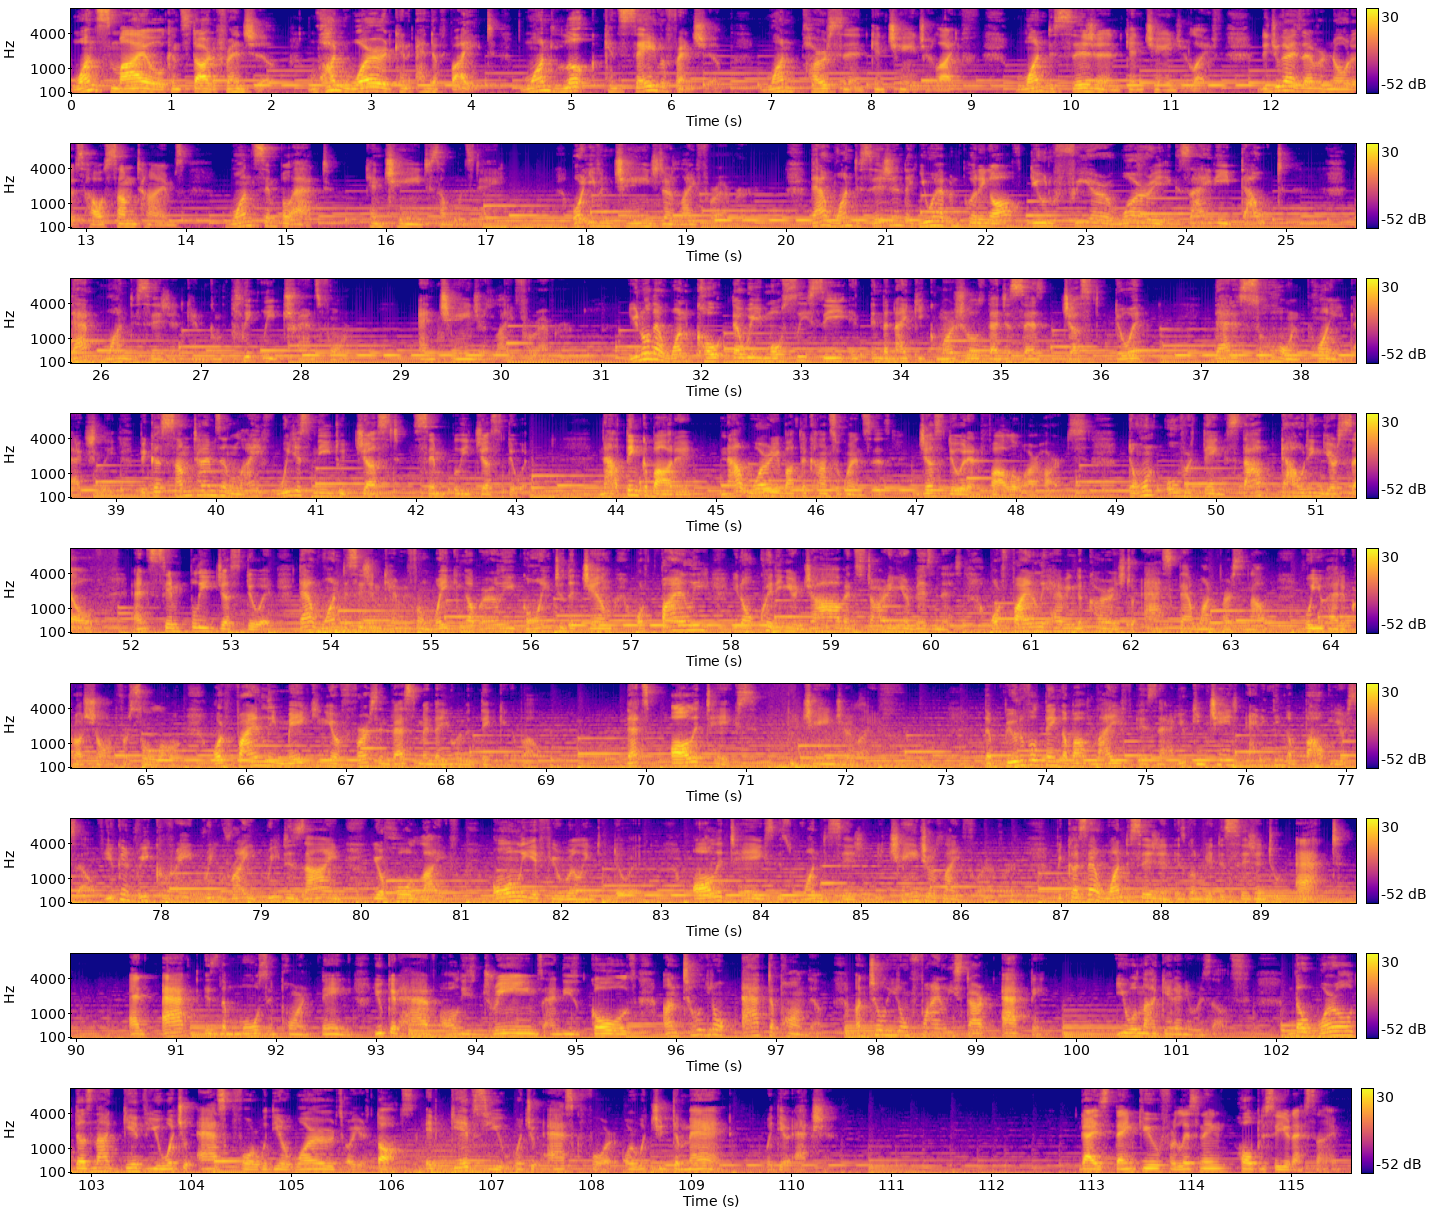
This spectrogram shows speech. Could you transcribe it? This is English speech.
One smile can start a friendship. One word can end a fight. One look can save a friendship. One person can change your life. One decision can change your life. Did you guys ever notice how sometimes one simple act can change someone's day or even change their life forever? That one decision that you have been putting off due to fear, worry, anxiety, doubt, that one decision can completely transform and change your life forever. You know that one quote that we mostly see in, in the Nike commercials that just says, just do it? That is so on point actually, because sometimes in life we just need to just simply just do it. Now think about it, not worry about the consequences, just do it and follow our hearts. Don't overthink, stop doubting yourself and simply just do it. That one decision can be from waking up early, going to the gym, or finally, you know, quitting your job and starting your business, or finally having the courage to ask that one person out who you had a crush on for so long, or finally making your first investment that you have been thinking about. That's all it takes to change your life. The beautiful thing about life is that you can change anything about yourself. You can recreate, rewrite, redesign your whole life only if you're willing to do it. All it takes is one decision to change your life forever. Because that one decision is going to be a decision to act. And act is the most important thing. You can have all these dreams and these goals until you don't act upon them, until you don't finally start acting you will not get any results. The world does not give you what you ask for with your words or your thoughts. It gives you what you ask for or what you demand with your action. Guys, thank you for listening. Hope to see you next time.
